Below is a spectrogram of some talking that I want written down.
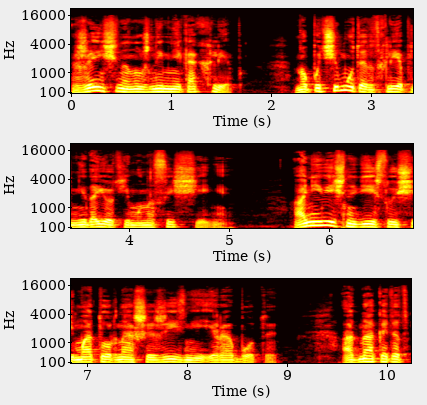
Женщины нужны мне как хлеб, но почему-то этот хлеб не дает ему насыщения. Они вечно действующий мотор нашей жизни и работы. Однако этот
